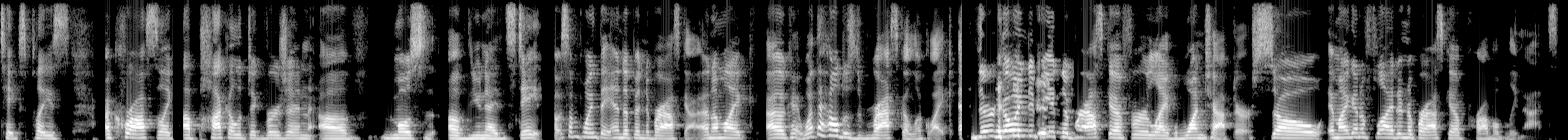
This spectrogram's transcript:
takes place across like apocalyptic version of most of the United States. At some point, they end up in Nebraska, and I'm like, okay, what the hell does Nebraska look like? They're going to be in Nebraska for like one chapter. So, am I going to fly to Nebraska? Probably not.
